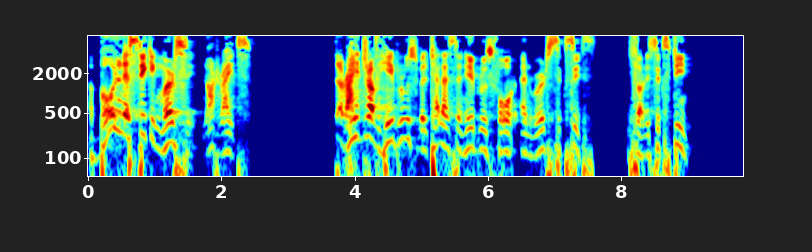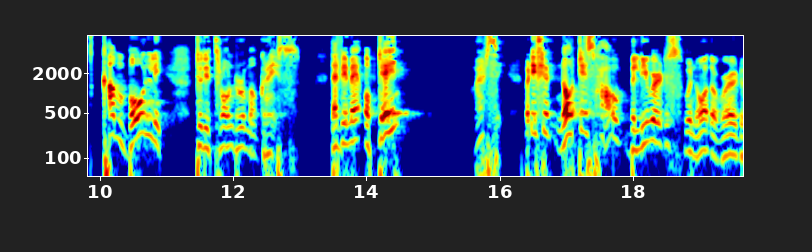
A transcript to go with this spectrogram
A boldness seeking mercy, not rights. The writer of Hebrews will tell us in Hebrews 4 and verse 16, sorry, 16. Come boldly to the throne room of grace that we may obtain mercy. But if you notice how believers who know the word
